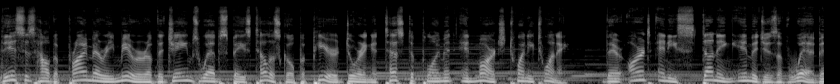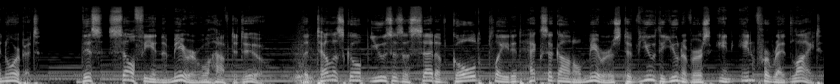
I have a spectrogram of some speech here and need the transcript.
This is how the primary mirror of the James Webb Space Telescope appeared during a test deployment in March 2020. There aren't any stunning images of Webb in orbit. This selfie in the mirror will have to do. The telescope uses a set of gold-plated hexagonal mirrors to view the universe in infrared light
